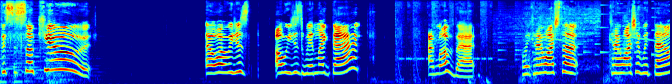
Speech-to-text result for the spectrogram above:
This is so cute. Oh, we just oh we just win like that? I love that. Wait, can I watch the can I watch it with them?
